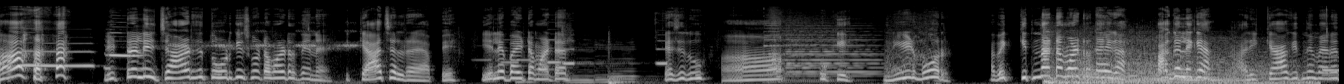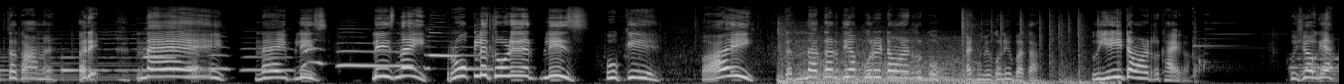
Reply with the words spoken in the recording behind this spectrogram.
हाँ लिटरली झाड़ से तोड़ के इसको टमाटर देना है। ये क्या चल रहा है यहाँ पे? ये ले भाई टमाटर। कैसे तू? हाँ ओके। नीड मोर अबे कितना टमाटर खाएगा? पागल है क्या? अरे क्या, कितने मेहनत का काम है। अरे नहीं नहीं प्लीज़ प्लीज़ नहीं। रोक ले थोड़ी देर प्लीज़ ओके। भाई, गंदा कर दिया पूरे टमाटर को। बट मेरे को नहीं पता। तू यही टमाटर खाएगा। खुश हो गया?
